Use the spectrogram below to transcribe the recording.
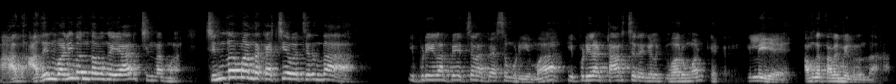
அது அதன் வழி வந்தவங்க யார்? சின்னம்மா. சின்னம்மா அந்த கட்சியை வச்சிருந்தா இப்படியெல்லாம் பேச்செல்லாம் பேச முடியுமா? இப்படிலாம் டார்ச்சர் எங்களுக்கு வருமான்னு கேட்குறேன். இல்லையே அவங்க தலைமையில் இருந்தா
